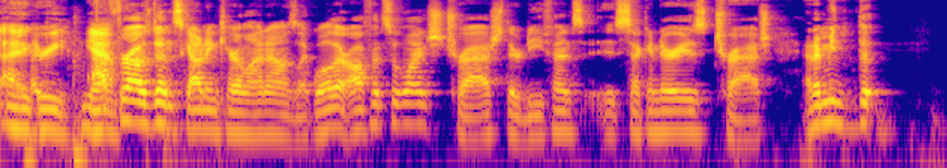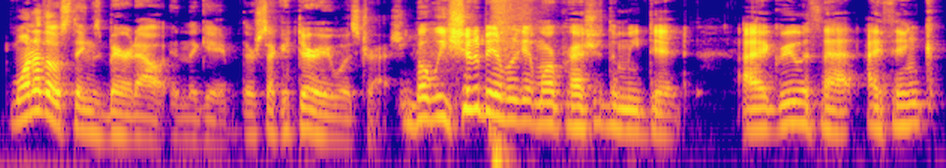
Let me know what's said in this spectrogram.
I Like, agree. yeah. After I was done scouting Carolina, I was like, well, their offensive line's trash, their defense is secondary is trash. And I mean the one of those things bared out in the game. Their secondary was trash. But we should have been able to get more pressure than we did. I agree with that. I think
